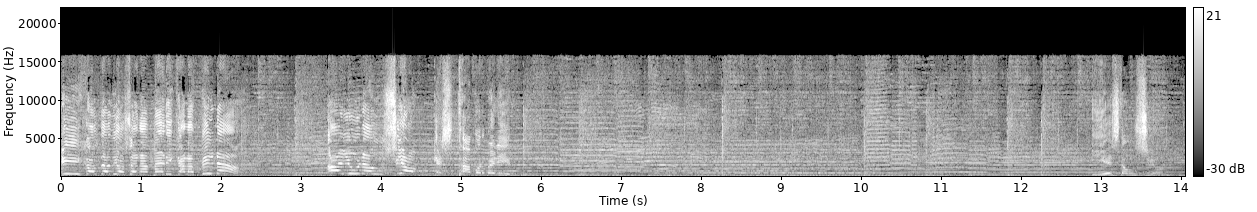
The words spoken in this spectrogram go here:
hijos de Dios en América Latina. Hay una unción que está por venir. Y esta unción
